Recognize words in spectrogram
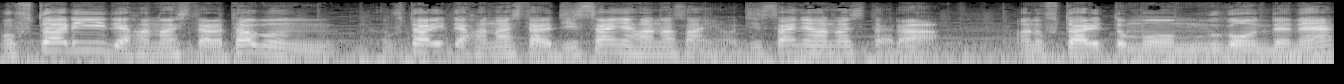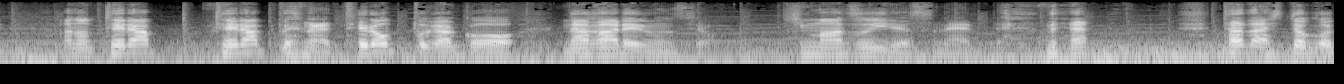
もう二人で話したら多分、二人で話したら実際に話さんよ。実際に話したら、あの二人とも無言でね、あのテラップ、テラップじゃない、テロップがこう流れるんですよ。気まずいですねって。ただ一言、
